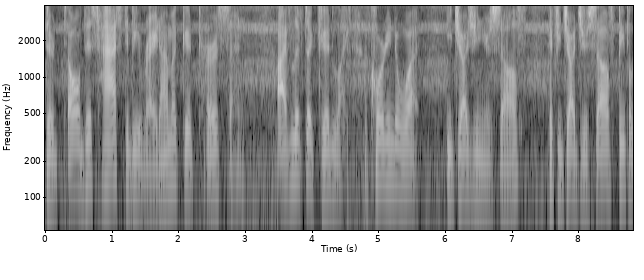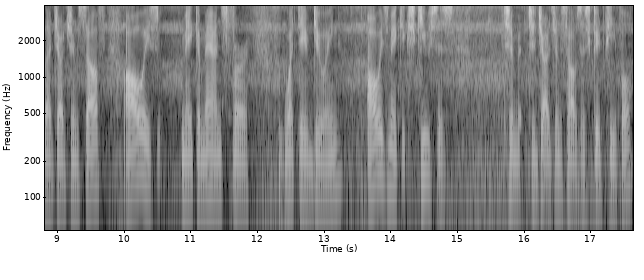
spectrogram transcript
their oh, this has to be right. I'm a good person. I've lived a good life. According to what? You judging yourself? If you judge yourself, people that judge themselves always make amends for what they're doing, always make excuses to, to judge themselves as good people.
